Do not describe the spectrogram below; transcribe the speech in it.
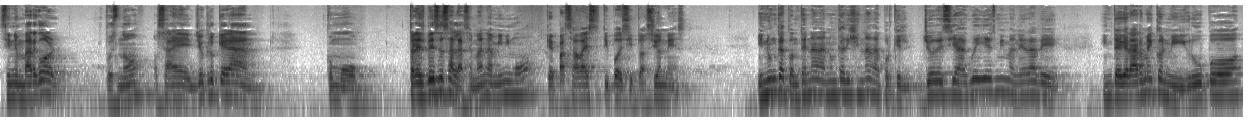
Sin embargo, pues no, o sea, eh, yo creo que eran como tres veces a la semana mínimo que pasaba este tipo de situaciones. Y nunca conté nada, nunca dije nada, porque yo decía, güey, es mi manera de integrarme con mi grupo.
